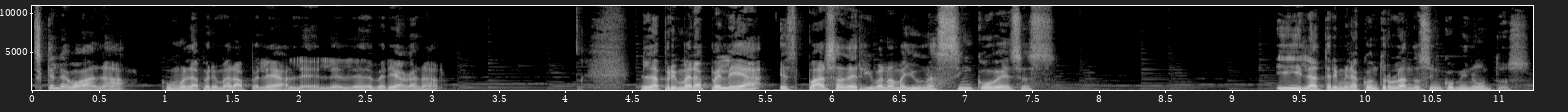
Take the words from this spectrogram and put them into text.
es que le va a ganar. Como en la primera pelea, le, debería ganar. En la primera pelea, Esparza derriba a Mayunas cinco veces y la termina controlando cinco minutos.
